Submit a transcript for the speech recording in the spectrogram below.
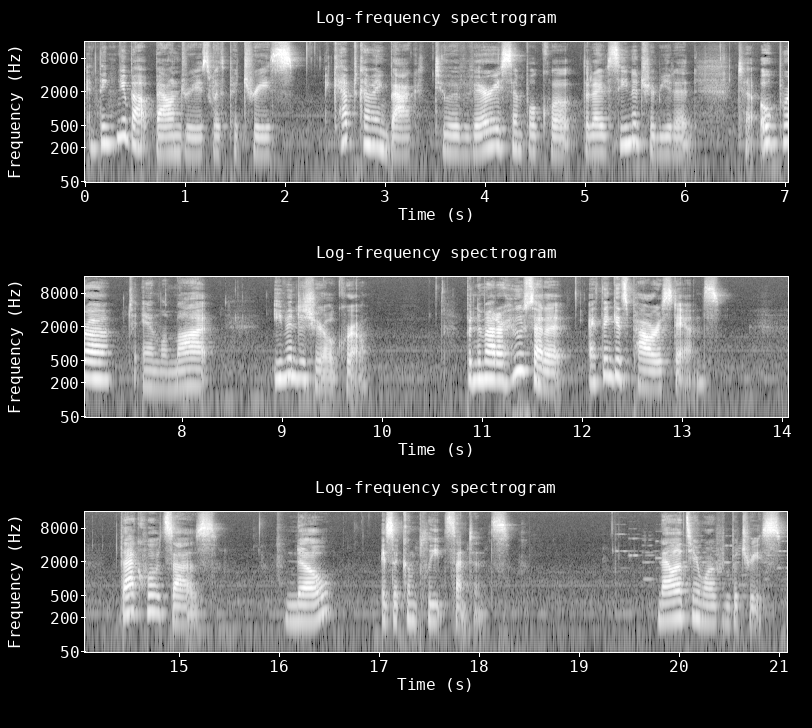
In thinking about boundaries with Patrice, I kept coming back to a very simple quote that I've seen attributed to Oprah, to Anne Lamott, even to Sheryl Crow. But no matter who said it, I think its power stands. That quote says, No is a complete sentence. Now let's hear more from Patrice.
